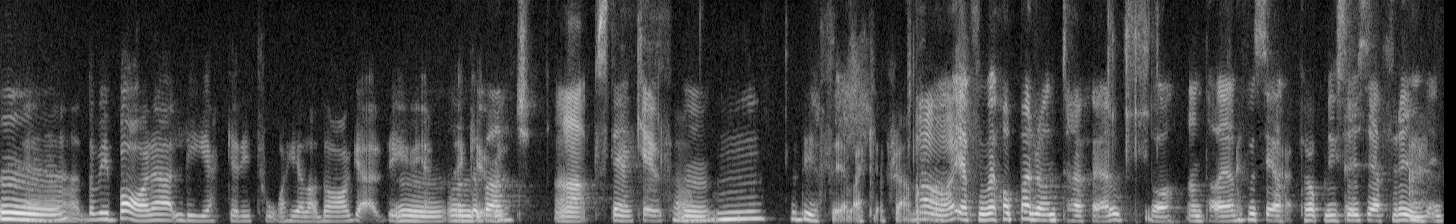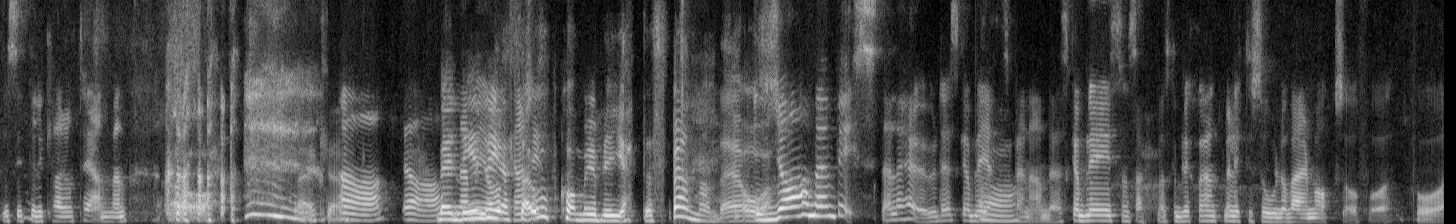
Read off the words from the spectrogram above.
Mm. Eh, då vi bara leker i två hela dagar. Det är mm, jättekul. Underbart. Ja, stenkul. Mm. Det ser jag verkligen fram emot. Ja, jag får väl hoppa runt här själv då, antar jag. Vi får se. Förhoppningsvis är jag fri, inte sitter i karantän. Men Ja, verkligen. Ja, ja. Men Nej, din men resa kanske... upp kommer ju bli jättespännande. Och... Ja, men visst, eller hur? Det ska bli ja. jättespännande. Det ska bli som sagt, det ska bli skönt med lite sol och värme också. Och få, få,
